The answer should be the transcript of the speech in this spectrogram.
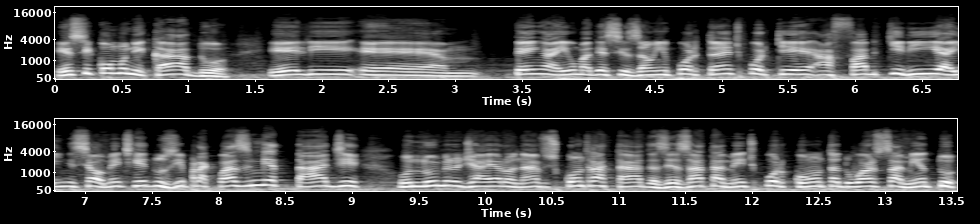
Esse comunicado ele eh, tem aí uma decisão importante porque a FAB queria inicialmente reduzir para quase metade o número de aeronaves contratadas, exatamente por conta do orçamento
